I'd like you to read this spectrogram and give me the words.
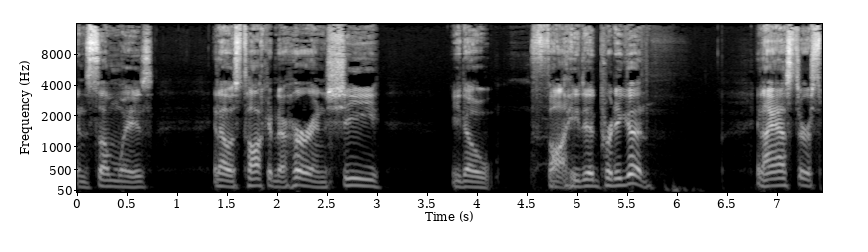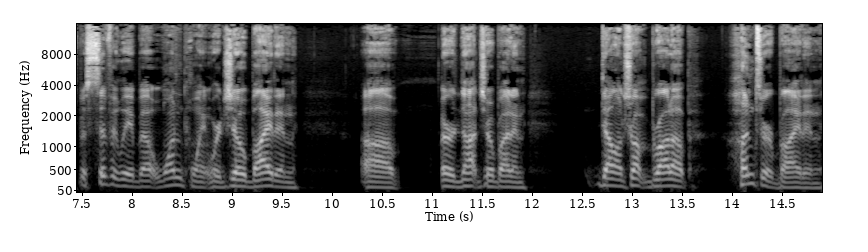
in some ways, and I was talking to her, and she, you know, thought he did pretty good. And I asked her specifically about one point where Joe Biden, uh, or not Joe Biden, Donald Trump brought up Hunter Biden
